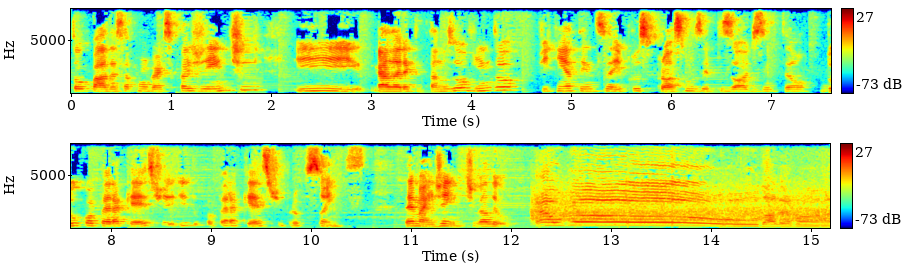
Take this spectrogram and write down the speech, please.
topado essa conversa com a gente. E galera que está nos ouvindo, fiquem atentos aí para os próximos episódios, então, do CooperaCast e do CooperaCast Profissões. Até mais, gente. Valeu. É o gol da Alemanha.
